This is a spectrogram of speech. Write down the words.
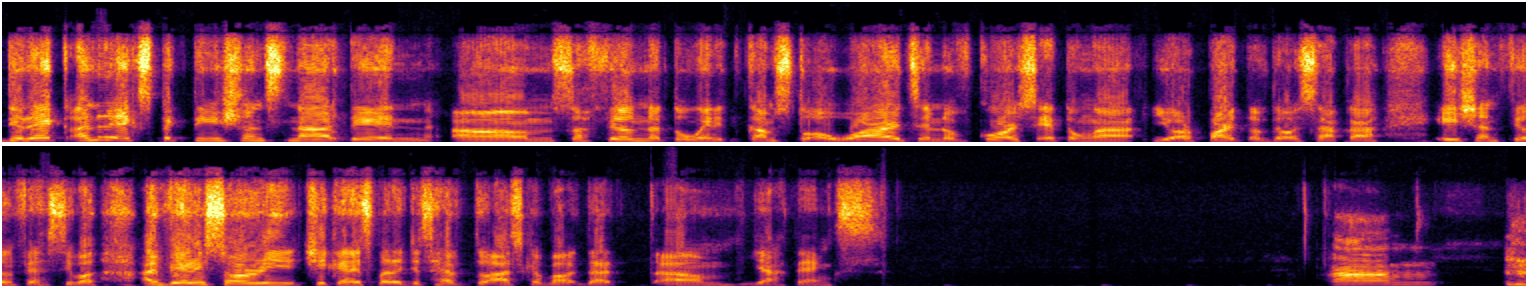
Direct, ano yung expectations natin um, sa film na to when it comes to awards? And of course, ito nga, you are part of the Osaka Asian Film Festival. I'm very sorry, Chikanes, but I just have to ask about that. Um, yeah, thanks. Um,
